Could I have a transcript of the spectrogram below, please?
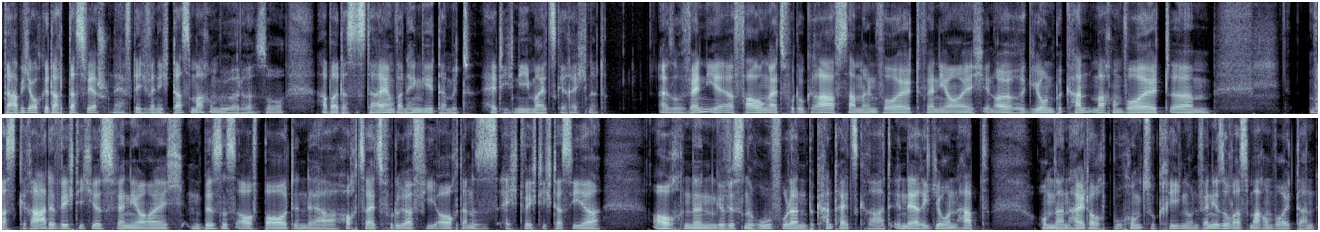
da habe ich auch gedacht, das wäre schon heftig, wenn ich das machen würde, so, aber dass es da irgendwann hingeht, damit hätte ich niemals gerechnet. Also wenn ihr Erfahrung als Fotograf sammeln wollt, wenn ihr euch in eurer Region bekannt machen wollt, ähm, was gerade wichtig ist, wenn ihr euch ein Business aufbaut in der Hochzeitsfotografie auch, dann ist es echt wichtig, dass ihr auch einen gewissen Ruf oder einen Bekanntheitsgrad in der Region habt, um dann halt auch Buchungen zu kriegen. Und wenn ihr sowas machen wollt, dann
